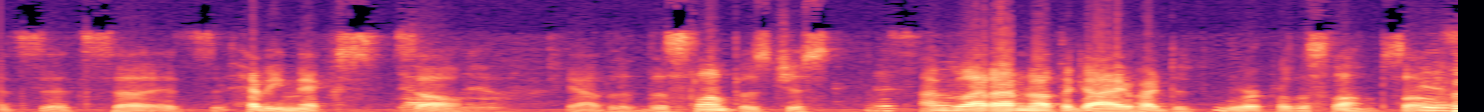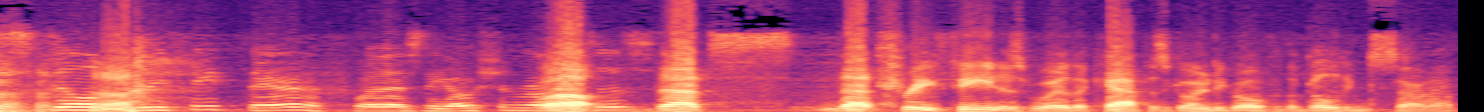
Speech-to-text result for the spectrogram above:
it's, it's, uh, it's heavy mix, so, yeah, the the slump is just, There's I'm still- glad I'm not the guy who had to work with the slump, so. There's still uh, three feet there, whereas the ocean Well, rises. that's, that three feet is where the cap is going to go for the building startup.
